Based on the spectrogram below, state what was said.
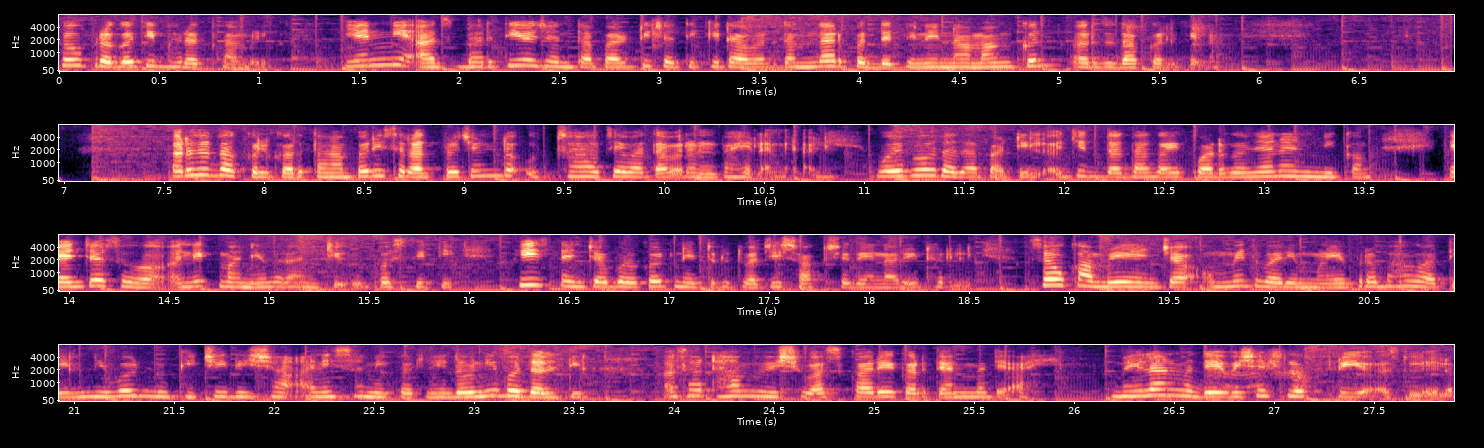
सौ प्रगती भरत कांबळे यांनी आज भारतीय जनता पार्टीच्या तिकिटावर दमदार पद्धतीने नामांकन अर्ज दाखल केला. अर्ज दाखल करताना परिसरात प्रचंड उत्साहाचे वातावरण पाहायला मिळाले. वैभवदादा पाटील अजितदादा गायकवाड गजानन निकम यांच्यासह अनेक मान्यवरांची उपस्थिती हीच त्यांच्या बळकट नेतृत्वाची साक्ष देणारी ठरली. सौ कांबळे यांच्या उमेदवारीमुळे प्रभागातील निवडणुकीची दिशा आणि समीकरणे दोन्ही बदलतील असा ठाम विश्वास कार्यकर्त्यांमध्ये आहे. महिलांमध्ये विशेष लोकप्रिय असलेलं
